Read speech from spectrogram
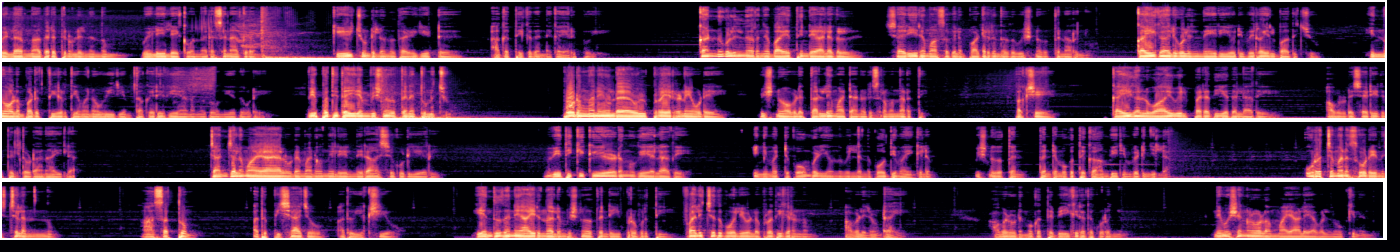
പിളർന്ന അതരത്തിനുള്ളിൽ നിന്നും വെളിയിലേക്ക് വന്ന രസനാഗ്രഹം കീഴ്ചുണ്ടിലൊന്ന് തഴുകിയിട്ട് അകത്തേക്ക് തന്നെ കയറിപ്പോയി. കണ്ണുകളിൽ നിറഞ്ഞ ഭയത്തിന്റെ അലകൾ ശരീരമാസകലം പടരുന്നത് വിഷ്ണുദത്തൻ അറിഞ്ഞു. കൈകാലുകളിൽ നേരിയൊരു വിറയിൽ വിറയൽ ബാധിച്ചു. ഇന്നോളം പടുത്തുയർത്തിയ മനോവീര്യം തകരുകയാണെന്ന് തോന്നിയതോടെ വിപത്തി ധൈര്യം വിഷ്ണുദത്തനെ തുണച്ചു പൊടുന്നനെയുണ്ടായ ഉൾപ്രേരണയോടെ വിഷ്ണു അവളെ തള്ളി മാറ്റാൻ ഒരു ശ്രമം നടത്തി. പക്ഷേ കൈകൾ വായുവിൽ പരതിയതല്ലാതെ അവളുടെ ശരീരത്തിൽ തൊടാനായില്ല. ചഞ്ചലമായ അയാളുടെ മനോനിലയിൽ നിരാശ കുടിയേറി. വിധിക്ക് കീഴടങ്ങുകയല്ലാതെ ഇനി മറ്റു പോംവഴിയൊന്നുമില്ലെന്ന് ബോധ്യമായെങ്കിലും വിഷ്ണുദത്തൻ തന്റെ മുഖത്തെ ഗാംഭീര്യം വെടിഞ്ഞില്ല. ഉറച്ച മനസ്സോടെ നിശ്ചലം നിന്നു. ആ സത്വം അത് പിശാചോ അതോ യക്ഷിയോ? എന്തു തന്നെയായിരുന്നാലും വിഷ്ണുദത്തന്റെ ഈ പ്രവൃത്തി ഫലിച്ചതുപോലെയുള്ള പ്രതികരണം അവളിലുണ്ടായി. അവളുടെ മുഖത്തെ ഭീകരത കുറഞ്ഞു. നിമിഷങ്ങളോളം അയാളെ അവൾ നോക്കി നിന്നു.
